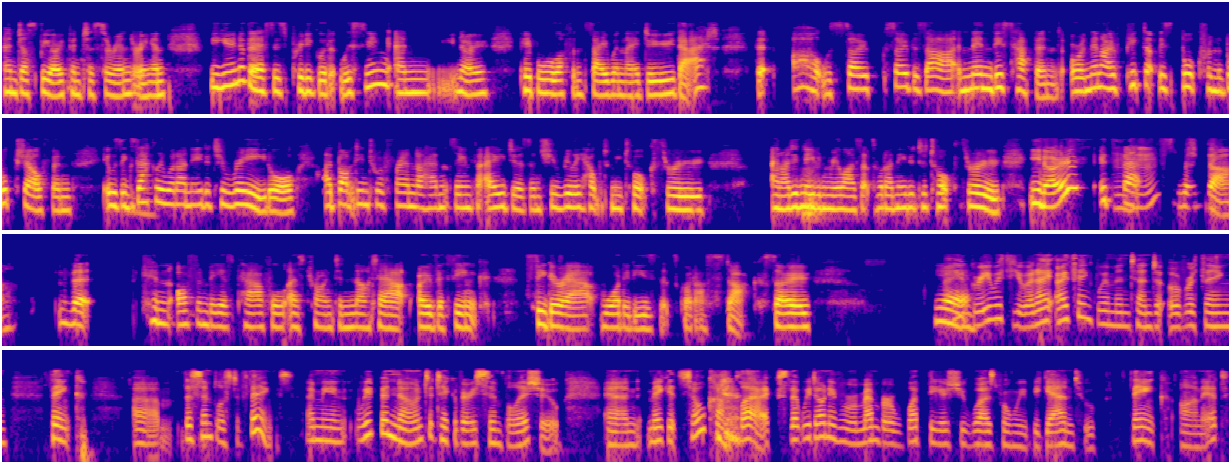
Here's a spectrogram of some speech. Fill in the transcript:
and just be open to surrendering. And the universe is pretty good at listening. And, you know, people will often say when they do that, that oh, it was so, so bizarre. And then this happened. Or, and then I picked up this book from the bookshelf and it was exactly what I needed to read. Or I bumped into a friend I hadn't seen for ages and she really helped me talk through. And I didn't even realize that's what I needed to talk through. You know, it's mm-hmm. that surrender that can often be as powerful as trying to nut out, overthink, figure out what it is that's got us stuck. So, yeah. I agree with you. And I, I think women tend to overthink think um, the simplest of things. I mean, we've been known to take a very simple issue and make it so complex that we don't even remember what the issue was when we began to think on it.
